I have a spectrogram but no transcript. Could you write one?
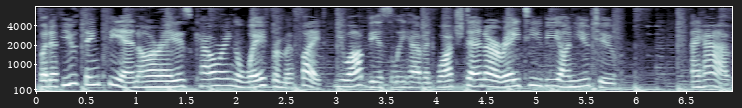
But if you think the NRA is cowering away from a fight, you obviously haven't watched NRA TV on YouTube. I have.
